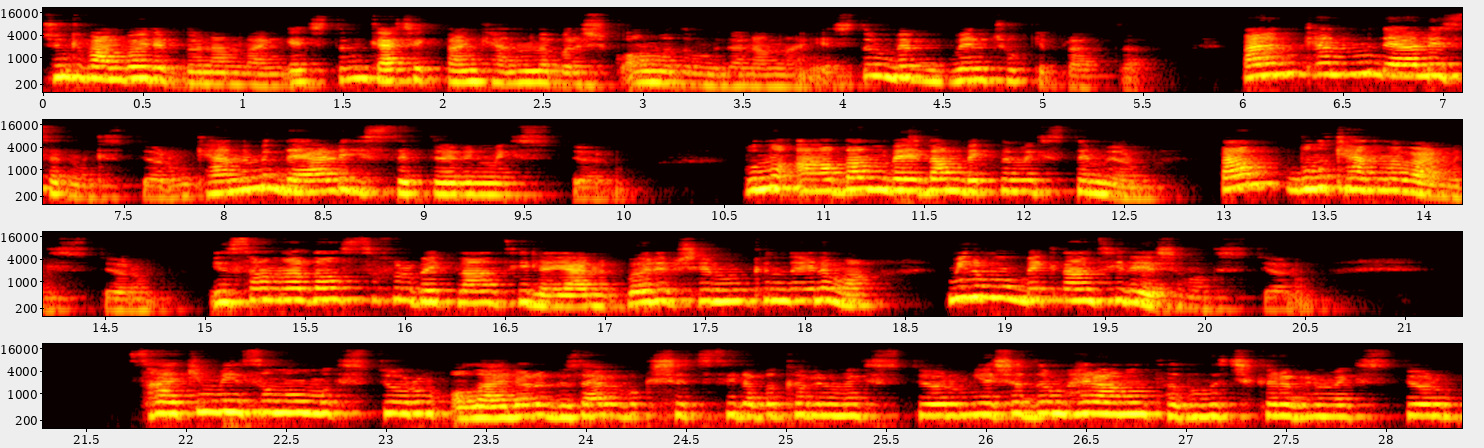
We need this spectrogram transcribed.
Çünkü ben böyle bir dönemden geçtim. Gerçekten kendimle barışık olmadığım bir dönemden geçtim ve bu beni çok yıprattı. Ben kendimi değerli hissetmek istiyorum. Kendimi değerli hissettirebilmek istiyorum. Bunu A'dan B'den beklemek istemiyorum. Ben bunu kendime vermek istiyorum. İnsanlardan sıfır beklentiyle yani böyle bir şey mümkün değil ama minimum beklentiyle yaşamak istiyorum. Sakin bir insan olmak istiyorum. Olaylara güzel bir bakış açısıyla bakabilmek istiyorum. Yaşadığım her anın tadını çıkarabilmek istiyorum.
